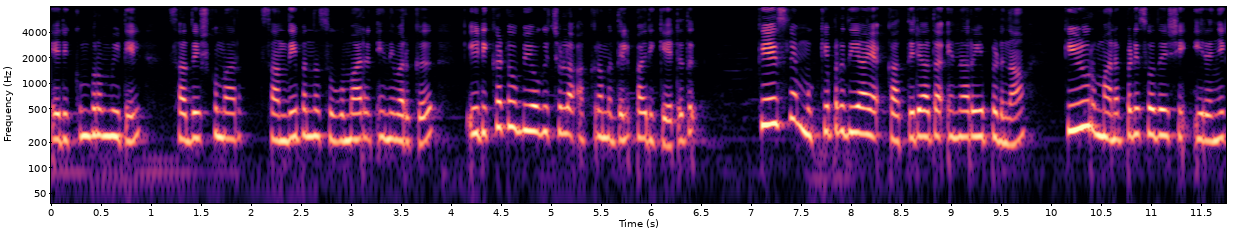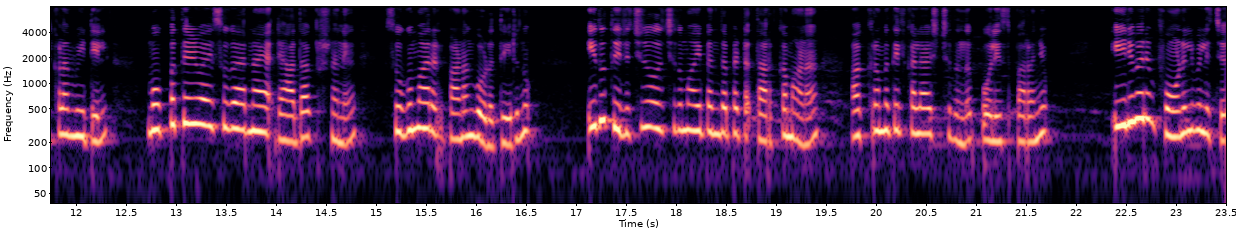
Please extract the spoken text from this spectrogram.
എരിക്കുംപുറം വീട്ടിൽ സതീഷ് കുമാർ സന്ദീപ് എന്ന സുകുമാരൻ എന്നിവർക്ക് ഇടിക്കട്ട ഉപയോഗിച്ചുള്ള അക്രമത്തിൽ പരിക്കേറ്റത്. കേസിലെ മുഖ്യപ്രതിയായ കത്തിരാത എന്നറിയപ്പെടുന്ന കീഴൂർ മനപ്പടി സ്വദേശി ഇരഞ്ഞിക്കളം വീട്ടിൽ മുപ്പത്തേഴ് വയസ്സുകാരനായ രാധാകൃഷ്ണന് സുകുമാരൻ പണം കൊടുത്തിരുന്നു. ഇതു തിരിച്ചു ചോദിച്ചതുമായി ബന്ധപ്പെട്ട തർക്കമാണ് അക്രമത്തിൽ കലാശിച്ചതെന്ന് പോലീസ് പറഞ്ഞു. ഇരുവരും ഫോണിൽ വിളിച്ച്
